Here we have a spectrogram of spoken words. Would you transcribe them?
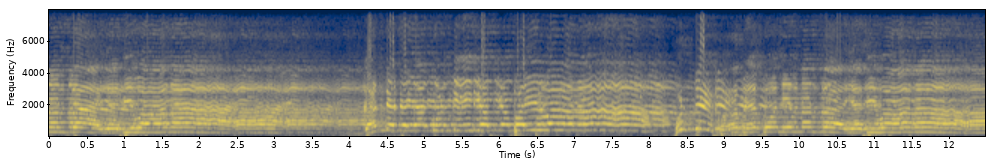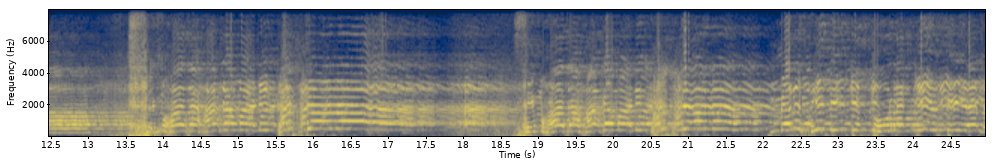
ಬರಬೇಕು ದಿವಾನ. ಗಂಡದಯ ಗುಂಡಿಗೆ ಪೈಲ್ವಾನ. ಹುಟ್ಟಿ ಬರಬೇಕು ನಿನ್ನಂತ ಯದಿವಾನ ಸಿಂಹದ ಹಗ ಮಾಡಿ ಖರ್ಚಾನ ಸಿಂಹದ ಹಗ ಮಾಡಿ ಖರ್ಚಾನ ಮೆರೆಸಿ ಕಿತ್ತೂರ ಕೀರ್ತಿಯನ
